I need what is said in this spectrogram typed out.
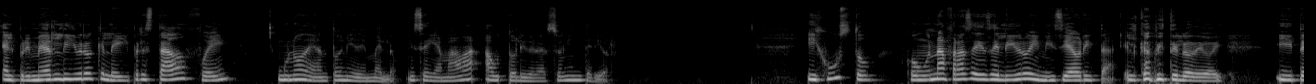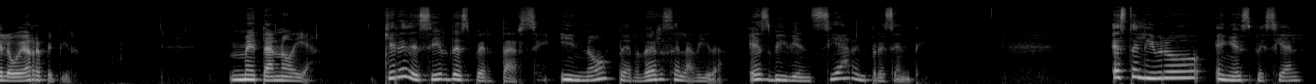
el primer libro que leí prestado fue uno de Anthony de Melo y se llamaba Autoliberación Interior. Y justo con una frase de ese libro inicié ahorita el capítulo de hoy y te lo voy a repetir. Metanoia. Quiere decir despertarse y no perderse la vida. Es vivenciar el presente. Este libro en especial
